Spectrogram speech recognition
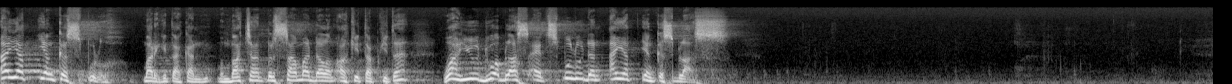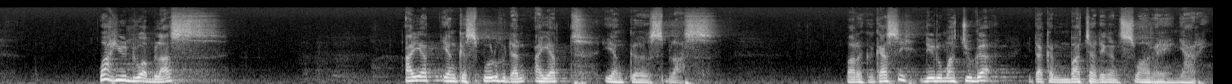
Ayat yang ke-10. Mari kita akan membaca bersama dalam Alkitab kita Wahyu 12 ayat 10 dan ayat yang ke-11. Wahyu 12 ayat yang ke-10 dan ayat yang ke-11. Para kekasih di rumah juga kita akan membaca dengan suara yang nyaring.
